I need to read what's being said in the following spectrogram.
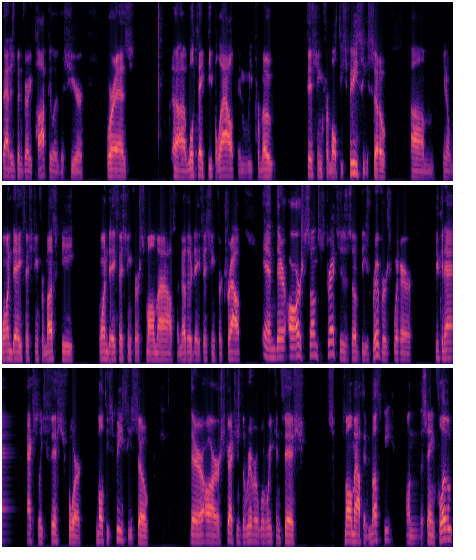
that has been very popular this year. Whereas uh, we'll take people out and we promote fishing for multi-species. So, um, you know, one day fishing for muskie, one day fishing for smallmouth, another day fishing for trout, and there are some stretches of these rivers where you can ha- actually fish for multi-species. So there are stretches of the river where we can fish smallmouth and muskie on the same float,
